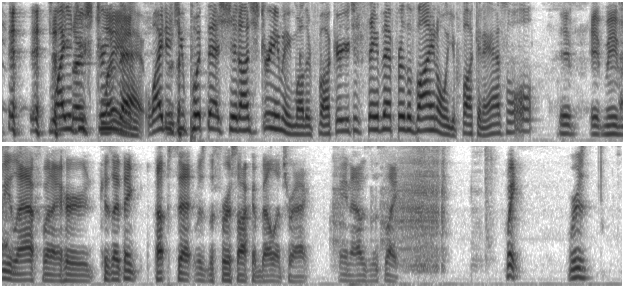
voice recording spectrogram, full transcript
Why did you stream playing. that? Why did you put that shit on streaming, motherfucker? You just save that for the vinyl, you fucking asshole. It it made me laugh when I heard because I think "Upset" was the first acapella track, and I was just like, "Wait, where's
